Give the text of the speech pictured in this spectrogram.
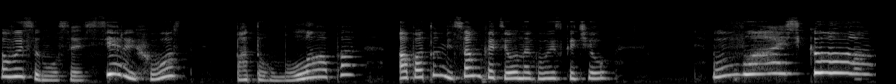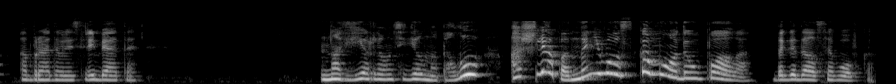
высунулся серый хвост, потом лапа, а потом и сам котенок выскочил. «Васька!» – обрадовались ребята. «Наверное, он сидел на полу, а шляпа на него с комода упала», – догадался Вовка.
